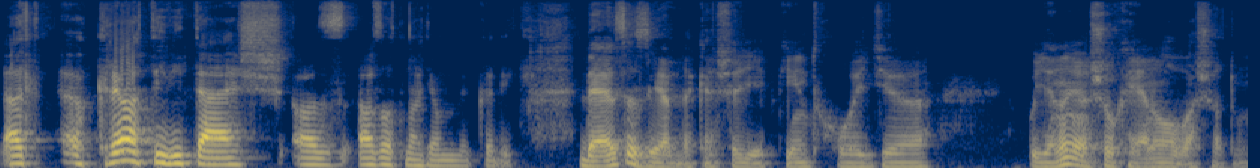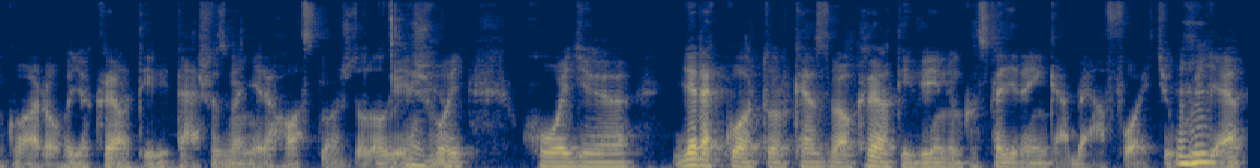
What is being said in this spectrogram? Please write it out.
Hát a kreativitás az, az ott nagyon működik. De ez az érdekes egyébként, hogy ugye nagyon sok helyen olvashatunk arról, hogy a kreativitás az mennyire hasznos dolog, és Igen. hogy, hogy gyerekkortól kezdve a kreatív énünk azt egyre inkább elfolytjuk. Uh-huh. Ugye,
